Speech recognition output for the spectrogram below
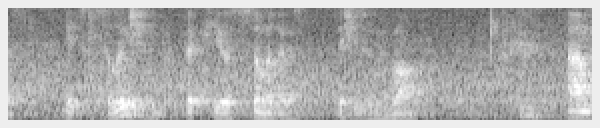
is. It's a solution that cures some of those issues we move on. Um,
